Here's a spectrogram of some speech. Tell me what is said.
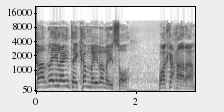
Qaarna ilaa intay ka maydhanayso waa ka xaaraan.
